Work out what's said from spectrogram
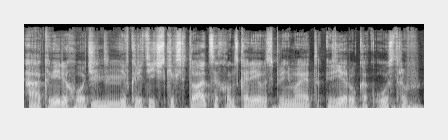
а к Вере хочет. Мгм. И в критических ситуациях он скорее воспринимает Веру как остров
